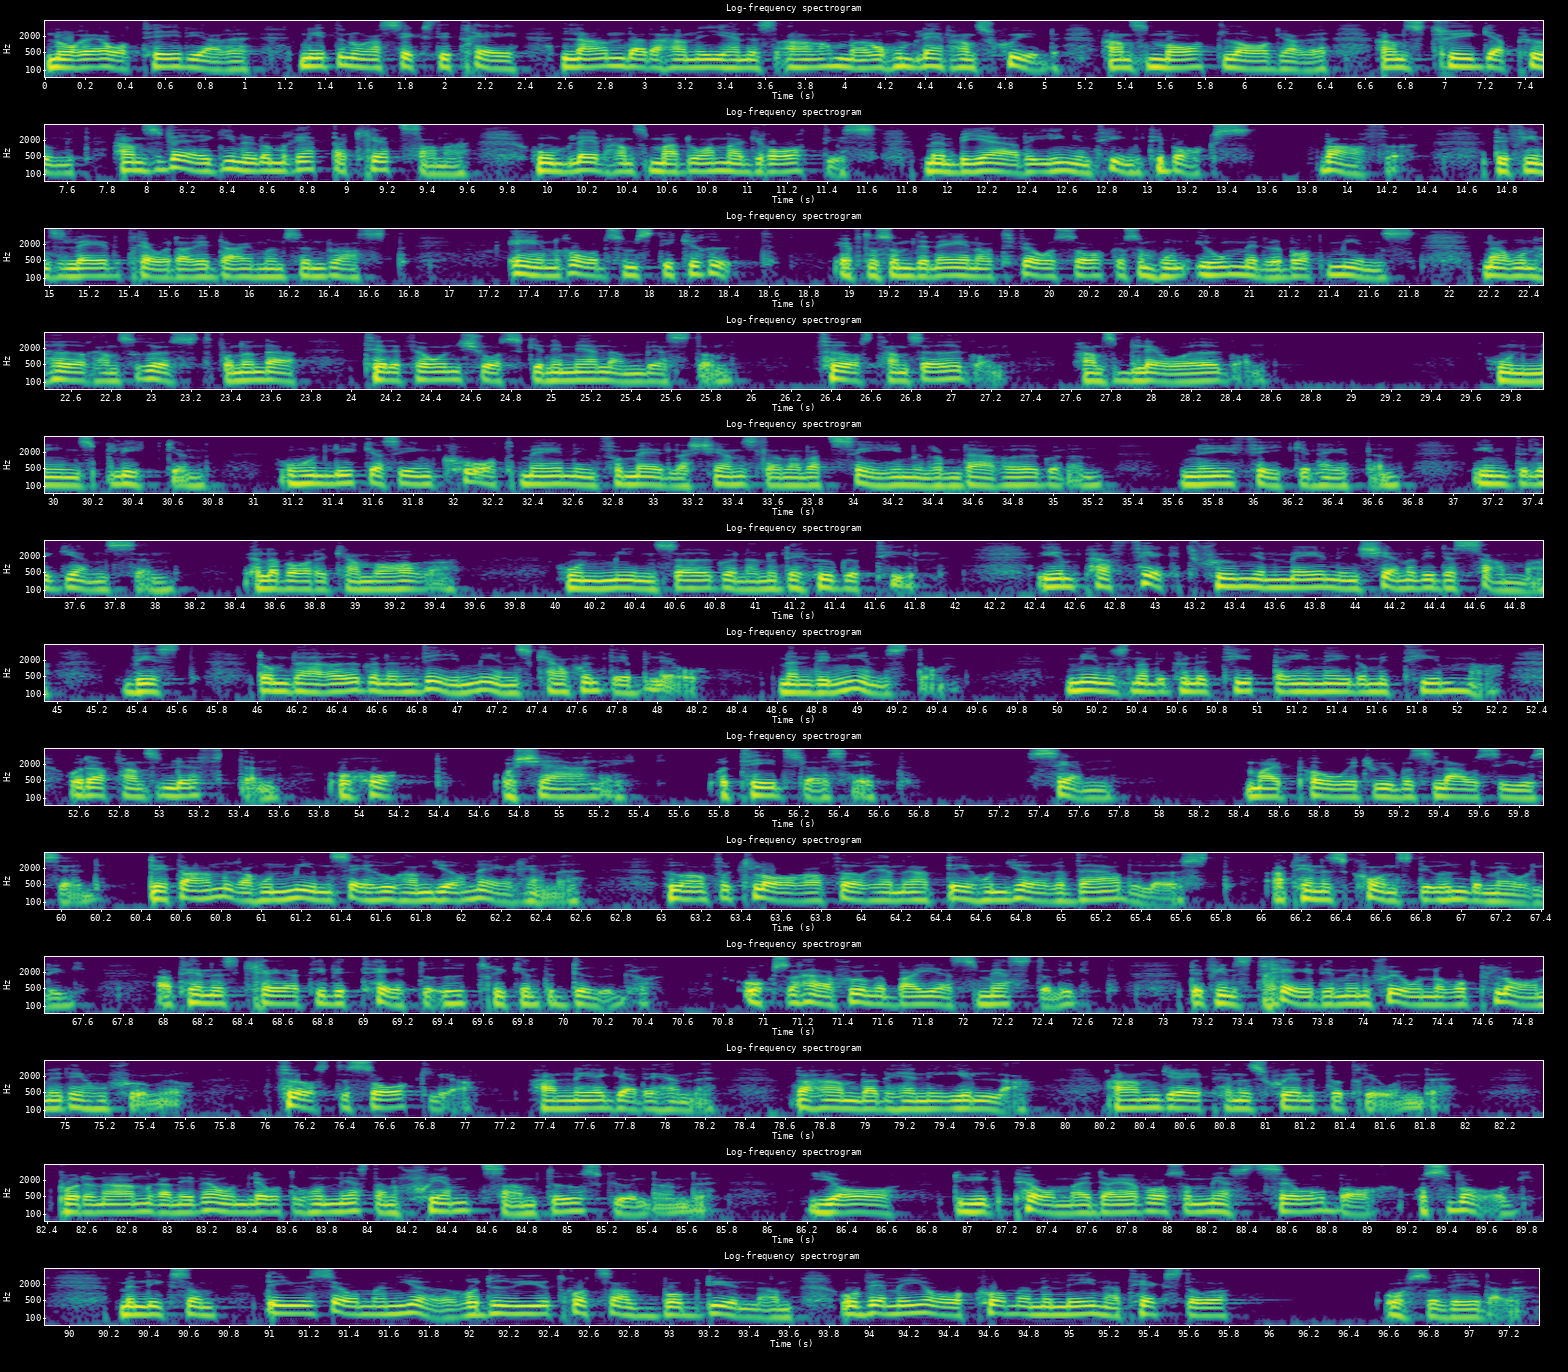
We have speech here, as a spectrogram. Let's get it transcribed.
Några år tidigare, 1963, landade han i hennes armar och hon blev hans skydd, hans matlagare, hans trygga punkt, hans väg in i de rätta kretsarna. Hon blev hans Madonna gratis, men begärde ingenting tillbaks. Varför? Det finns ledtrådar i Diamonds and Rust. En rad som sticker ut eftersom den är en av två saker som hon omedelbart minns när hon hör hans röst från den där telefonkiosken i mellanvästern. Först hans ögon, hans blå ögon. Hon minns blicken och hon lyckas i en kort mening förmedla känslan av att se in i de där ögonen. Nyfikenheten, intelligensen eller vad det kan vara. Hon minns ögonen och det hugger till. I en perfekt sjungen mening känner vi detsamma. Visst, de där ögonen vi minns kanske inte är blå, men vi minns dem. Minns när vi kunde titta in i dem i timmar och där fanns löften och hopp och kärlek och tidslöshet. Sen My poetry was lousy you said. Det andra hon minns är hur han gör ner henne. Hur han förklarar för henne att det hon gör är värdelöst. Att hennes konst är undermålig. Att hennes kreativitet och uttryck inte duger. Också här sjunger Baez mästerligt. Det finns tre dimensioner och plan i det hon sjunger. Först det sakliga. Han negade henne, behandlade henne illa, angrep hennes självförtroende. På den andra nivån låter hon nästan skämtsamt urskuldande. Ja, du gick på mig där jag var som mest sårbar och svag. Men liksom, det är ju så man gör och du är ju trots allt Bob Dylan och vem är jag att komma med mina texter och... och så vidare.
